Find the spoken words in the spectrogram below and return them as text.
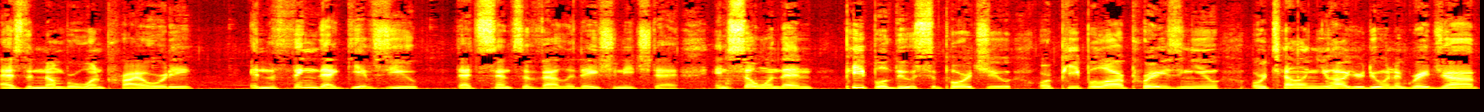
as the number one priority and the thing that gives you that sense of validation each day. And so when then people do support you or people are praising you or telling you how you're doing a great job,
